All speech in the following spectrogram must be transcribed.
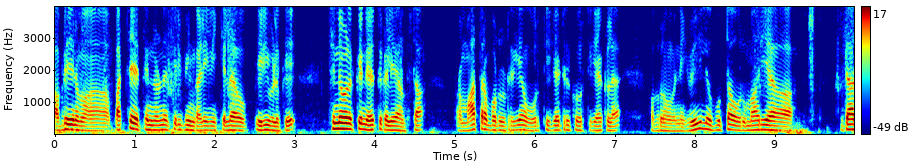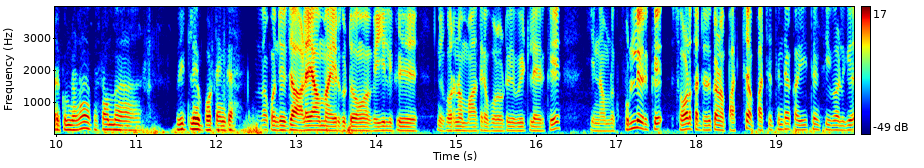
அப்படியே நம்ம பச்சையை தின்னோடனே திருப்பியும் களி நிற்கல பெரியவளுக்கு சின்னவளுக்கு நேற்று கழிய ஆரம்பிச்சிட்டா. அப்புறம் மாத்திரை போட்டு விட்ருக்கேன் ஒருத்தி கேட்டிருக்கு ஒருத்தி கேட்கல அப்புறம் இன்றைக்கி வெயிலில் போட்டால் ஒரு மாதிரியா இதாக இருக்கும்னால பேசாமல் வீட்டிலே போட்டேங்க. அதான் கொஞ்சம் கொஞ்சம் அலையாமல் இருக்கட்டும் வெயிலுக்கு இன்னைக்கு கொரோனா மாத்திரை போட்டு வீட்டில் இருக்குது நம்மளுக்கு புல் இருக்குது சோளத்தட்டு இருக்கு ஆனால் பச்சை பச்சை திண்டா கழித்தான் செய்வாளுக்கு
